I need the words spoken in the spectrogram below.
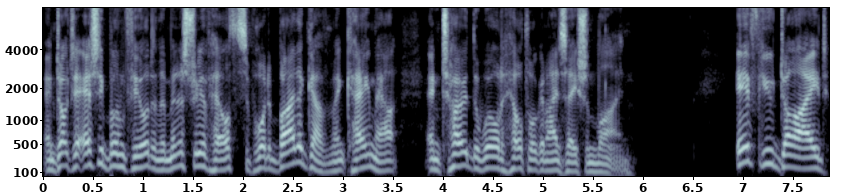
And Dr. Ashley Bloomfield and the Ministry of Health, supported by the government, came out and toed the World Health Organization line. If you died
